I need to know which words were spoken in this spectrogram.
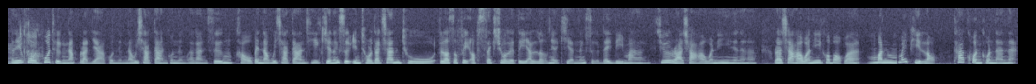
มทีนี้ครูค่ะพูดถึงนักปรัชญาคนหนึ่งนักวิชาการคนหนึ่งแล้วกัน ซึ่งเขาเป็นนักวิชาการที่เขียนหนังสือ Introduction to Philosophy of Sexuality and Love เนี่ยเขียนหนังสือได้ดีมาก ชื่อราชาฮาวานีเนี่ยนะคะราชาฮาวานีเขาบอกว่ามันไม่ผิดหรอก ถ้าคนคนนั้นน่ะ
